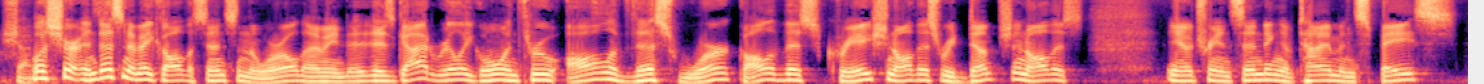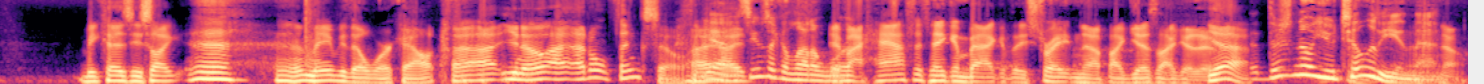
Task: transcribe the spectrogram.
shot. Well, sure. And doesn't it make all the sense in the world? I mean, is God really going through all of this work, all of this creation, all this redemption, all this, you know, transcending of time and space? Because he's like, eh, eh, maybe they'll work out. Uh, you know, I, I don't think so. I, yeah, I- it seems like a lot of work. if I have to take him back, if they straighten up, I guess I get it. yeah. There's no utility in that. No.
